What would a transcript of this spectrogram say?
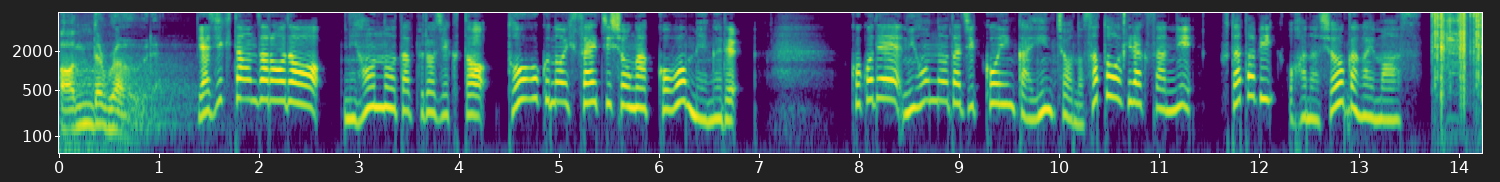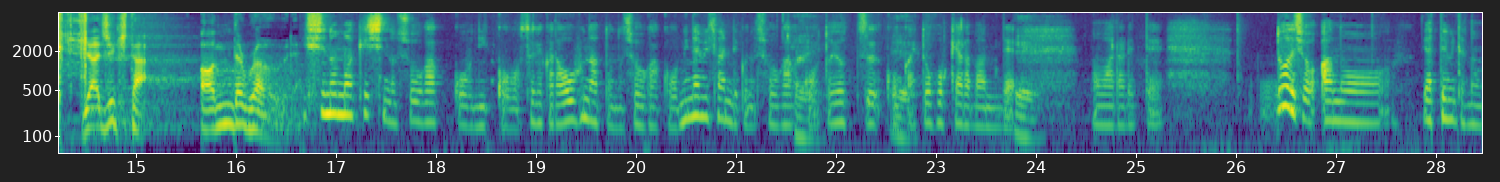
on the road. やじきたオンザロード日本の歌プロジェクト東北の被災地小学校をめぐる。ここで日本の歌実行委員会委員長の佐藤ひらくさんに再びお話を伺います。やじきた on the road 石巻市の小学校2校それから大船渡の小学校南三陸の小学校と4つ、今回東北キャラバンでえ回られて、どうでしょう？あのやってみての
